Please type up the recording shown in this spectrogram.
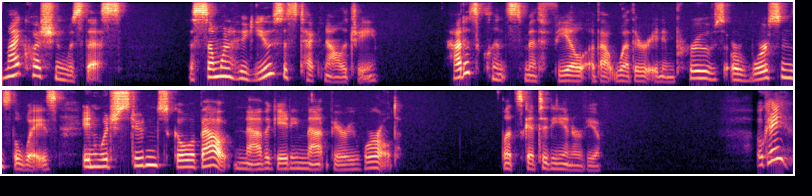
my question was this As someone who uses technology, how does Clint Smith feel about whether it improves or worsens the ways in which students go about navigating that very world? Let's get to the interview. Okay,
